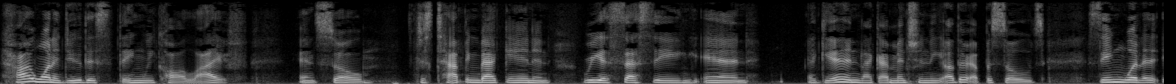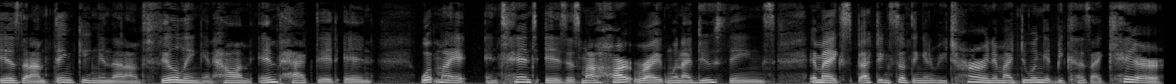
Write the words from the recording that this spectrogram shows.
how I want to do this thing we call life. And so just tapping back in and reassessing and again, like I mentioned in the other episodes, seeing what it is that I'm thinking and that I'm feeling and how I'm impacted and what my intent is. Is my heart right when I do things? Am I expecting something in return? Am I doing it because I care?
